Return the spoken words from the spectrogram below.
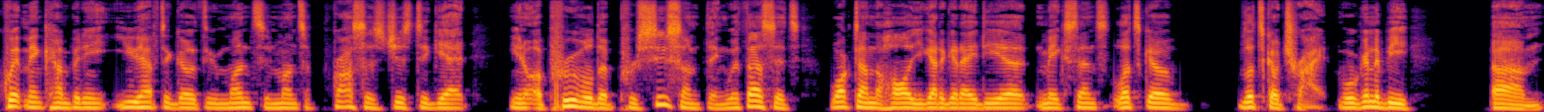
equipment company, you have to go through months and months of process just to get, you know, approval to pursue something. With us, it's walk down the hall, you got a good idea, makes sense. Let's go, let's go try it. We're gonna be um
